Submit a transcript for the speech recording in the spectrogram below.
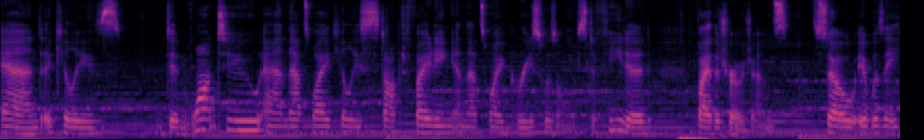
and Achilles didn't want to, and that's why Achilles stopped fighting, and that's why Greece was almost defeated by the Trojans. So it was a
